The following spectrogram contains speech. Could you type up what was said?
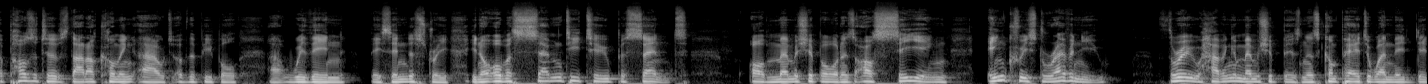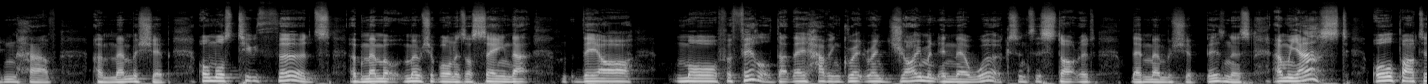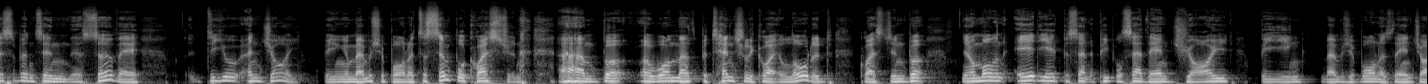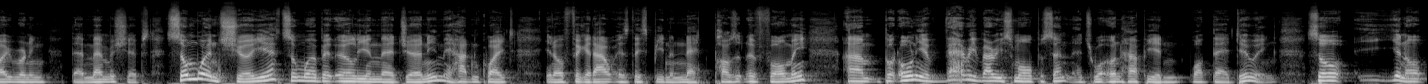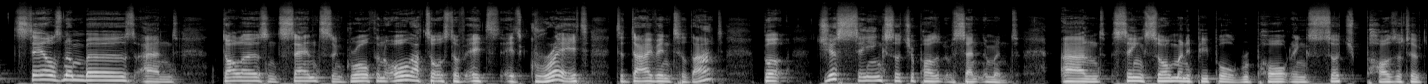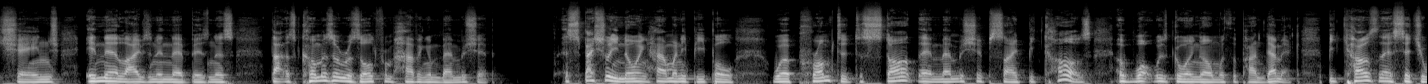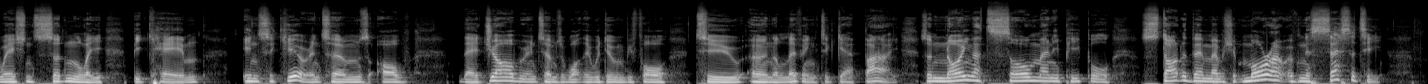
the positives that are coming out of the people uh, within this industry. You know, over 72% of membership owners are seeing increased revenue through having a membership business compared to when they didn't have a membership. Almost two thirds of mem- membership owners are saying that they are more fulfilled, that they're having greater enjoyment in their work since they started their membership business. And we asked all participants in the survey, do you enjoy being a membership owner? It's a simple question, um, but a one that's potentially quite a loaded question. But you know, more than 88% of people said they enjoyed being membership owners. They enjoy running their memberships. Some weren't sure yet. Some were a bit early in their journey and they hadn't quite, you know, figured out has this been a net positive for me. Um, but only a very, very small percentage were unhappy in what they're doing. So, you know, sales numbers and dollars and cents and growth and all that sort of stuff. It's it's great to dive into that, but just seeing such a positive sentiment and seeing so many people reporting such positive change in their lives and in their business that has come as a result from having a membership. Especially knowing how many people were prompted to start their membership site because of what was going on with the pandemic, because their situation suddenly became insecure in terms of their job or in terms of what they were doing before to earn a living to get by. So knowing that so many people started their membership more out of necessity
